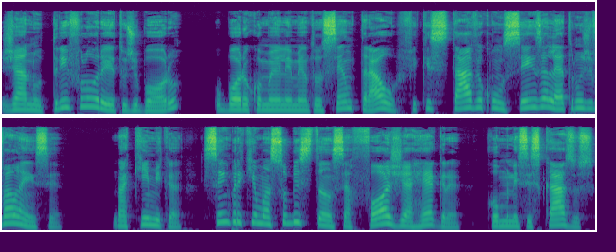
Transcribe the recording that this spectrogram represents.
Já no trifluoreto de boro, o boro como elemento central fica estável com seis elétrons de valência. Na química, sempre que uma substância foge à regra, como nesses casos,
